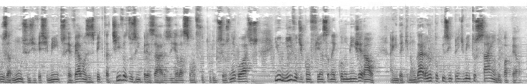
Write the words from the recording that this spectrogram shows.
Os anúncios de investimentos revelam as expectativas dos empresários em relação ao futuro de seus negócios e o nível de confiança na economia em geral, ainda que não garantam que os empreendimentos saiam do papel.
